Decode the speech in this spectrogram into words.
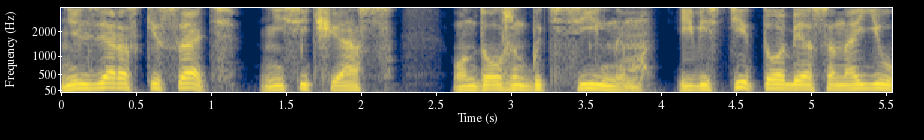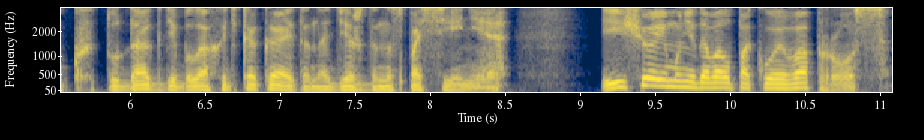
Нельзя раскисать, не сейчас. Он должен быть сильным и вести Тобиаса на юг, туда, где была хоть какая-то надежда на спасение. И еще ему не давал покоя вопрос.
